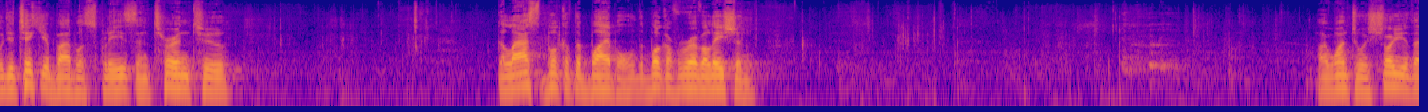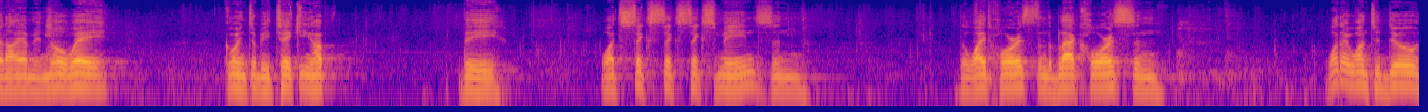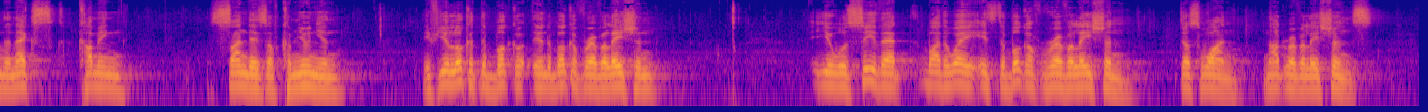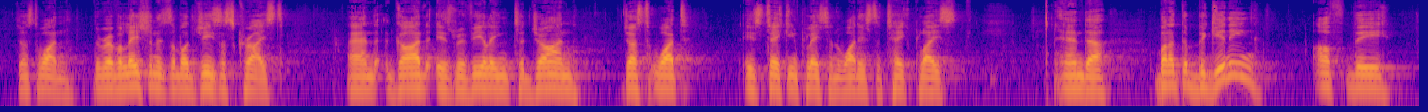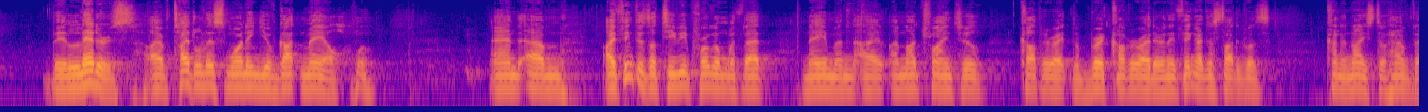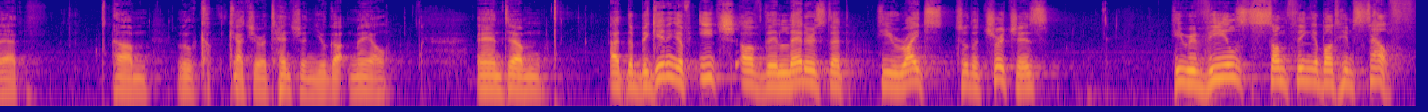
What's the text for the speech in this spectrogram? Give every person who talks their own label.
Speaker 1: Would you take your Bibles, please, and turn to the last book of the Bible, the book of Revelation. I want to assure you that I am in no way going to be taking up the what 666 means and the white horse and the black horse and what I want to do in the next coming Sundays of communion, if you look at the book in the book of Revelation, you will see that, by the way, it's the book of Revelation, just one, not Revelations, just one. The revelation is about Jesus Christ, and God is revealing to John just what is taking place and what is to take place. And uh, but at the beginning of the the letters. I have titled this morning, You've Got Mail. and um, I think there's a TV program with that name, and I, am not trying to copyright the bird copyright or anything. I just thought it was kind of nice to have that. Um, will c- catch your attention. You got mail. And um, at the beginning of each of the letters that he writes to the churches, he reveals something about himself.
